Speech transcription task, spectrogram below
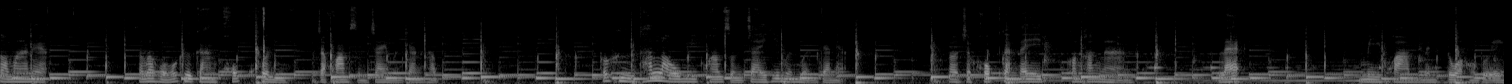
ต่อมาเนี่ยสำหรับผมก็คือการคบคนจากความสนใจเหมือนกันครับ ก็คือถ้าเรามีความสนใจที่เหมือนเหมือนกันเนี่ยเราจะคบกันได้ค่อนข้างนาน และมีความเป็นตัวของตัวเอง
